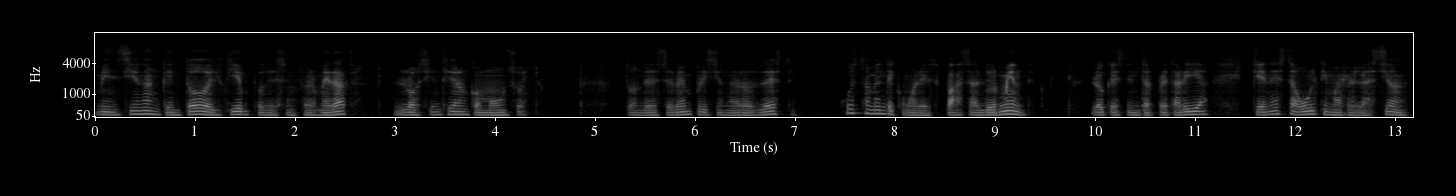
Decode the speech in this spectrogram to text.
mencionan que en todo el tiempo de su enfermedad lo sintieron como un sueño, donde se ven prisioneros de este, justamente como les pasa al durmiente lo que se interpretaría que en esta última relación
